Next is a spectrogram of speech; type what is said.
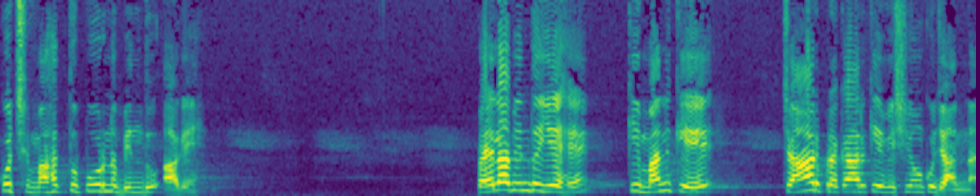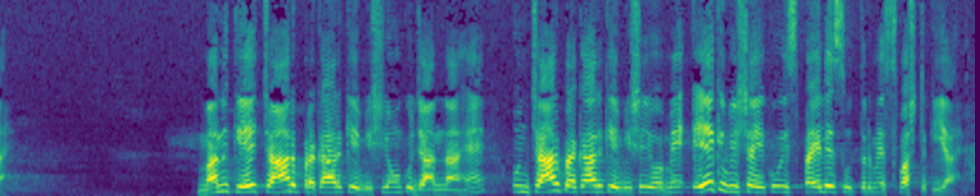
कुछ महत्वपूर्ण बिंदु आ गए हैं। पहला बिंदु यह है कि मन के चार प्रकार के विषयों को जानना है। मन के चार प्रकार के विषयों को जानना है। उन चार प्रकार के विषयों में एक विषय को इस पहले सूत्र में स्पष्ट किया है।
